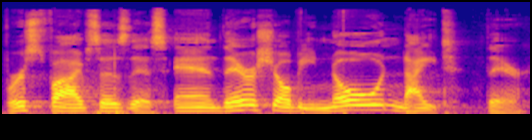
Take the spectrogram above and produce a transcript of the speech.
Verse 5 says this And there shall be no night there.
